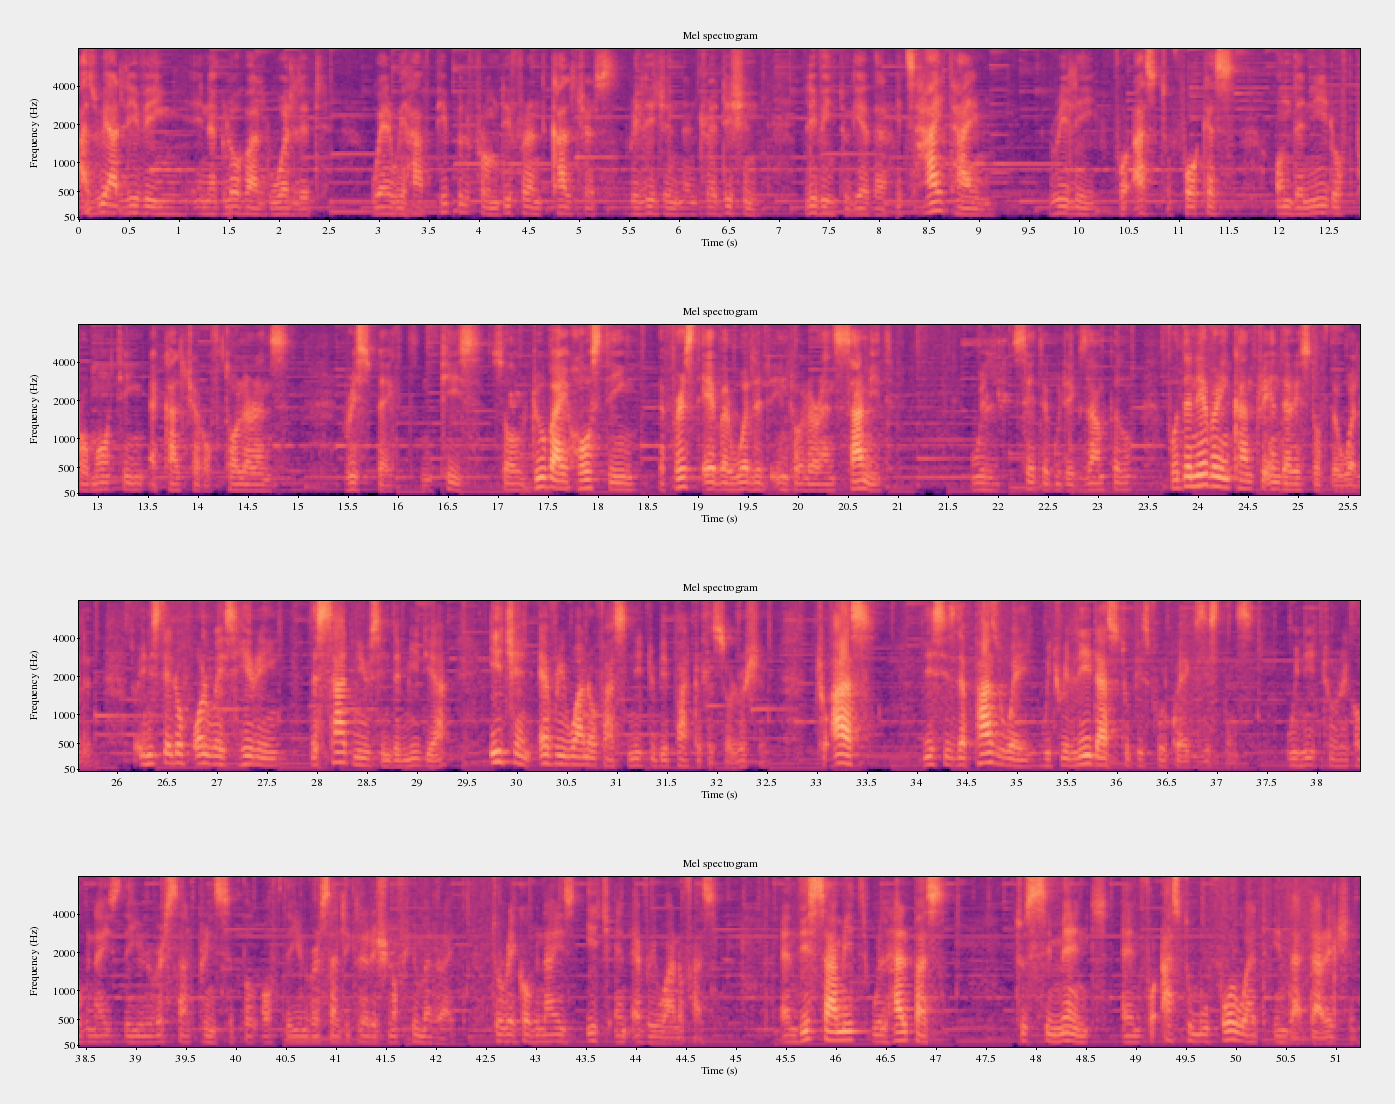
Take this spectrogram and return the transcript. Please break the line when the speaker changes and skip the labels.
As we are living in a global world where we have people from different cultures, religion and tradition living together, it's high time really for us to focus on the need of promoting a culture of tolerance, respect and peace. So Dubai hosting the first ever World Tolerance Summit will set a good example for the neighboring country and the rest of the world. So instead of always hearing the sad news in the media, each and every one of us need to be part of a solution. To us, this is the pathway which will lead us to peaceful coexistence. We need to recognize the universal principle of the Universal Declaration of Human Rights, to recognize each and every one of us. And this summit will help us to cement and for us to move forward in that direction.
